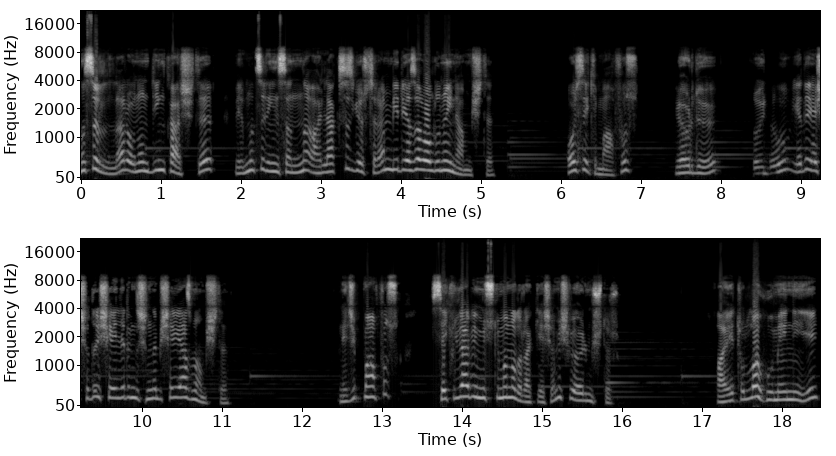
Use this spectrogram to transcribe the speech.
Mısırlılar onun din karşıtı ve Mısır insanını ahlaksız gösteren bir yazar olduğuna inanmıştı. Oysa ki Mahfuz, gördüğü, duyduğu ya da yaşadığı şeylerin dışında bir şey yazmamıştı. Necip Mahfuz, seküler bir Müslüman olarak yaşamış ve ölmüştür. Ayetullah Humeyni'yi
